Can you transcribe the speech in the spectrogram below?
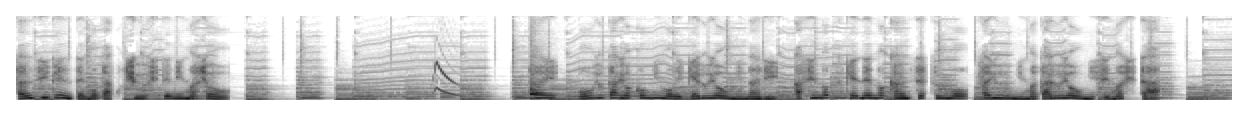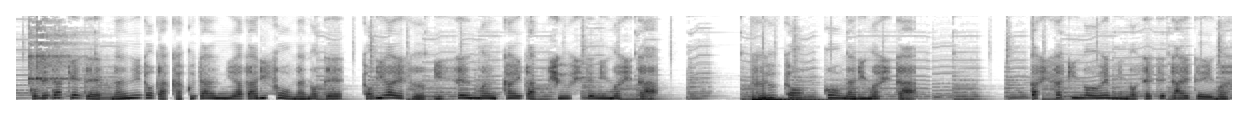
3次元でも学習してみましょう。はい、ボールが横にも行けるようになり、足の付け根の関節も左右に曲がるようにしました。これだけで難易度が格段に上がりそうなので、とりあえず1000万回学習してみました。すると、こうなりました。足先の上に乗せて耐えています。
